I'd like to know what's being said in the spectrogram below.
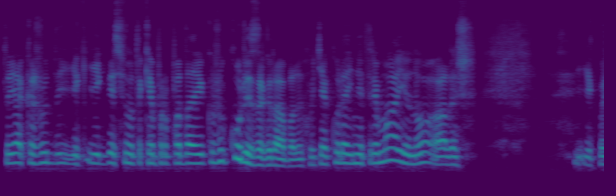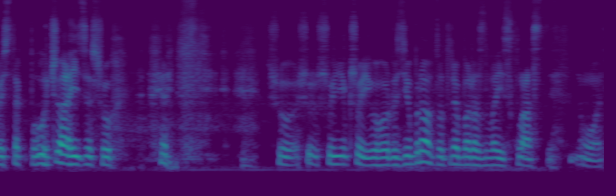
То я кажу, як, як десь воно таке пропадає, я кажу, кури заграбили. Хоча курей не тримаю, ну але ж якось так виходить, що, що, що, що якщо його розібрав, то треба раз-два і скласти. От.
